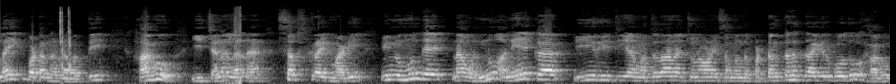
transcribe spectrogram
ಲೈಕ್ ಬಟನ್ ಅನ್ನು ಒತ್ತಿ ಹಾಗೂ ಈ ಚಾನೆಲ್ ಅನ್ನ ಸಬ್ಸ್ಕ್ರೈಬ್ ಮಾಡಿ. ಇನ್ನು ಮುಂದೆ ನಾವು ಇನ್ನೂ ಅನೇಕ ಈ ರೀತಿಯ ಮತದಾನ ಚುನಾವಣೆಗೆ ಸಂಬಂಧಪಟ್ಟಂತಹದ್ದಾಗಿರ್ಬೋದು ಹಾಗೂ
